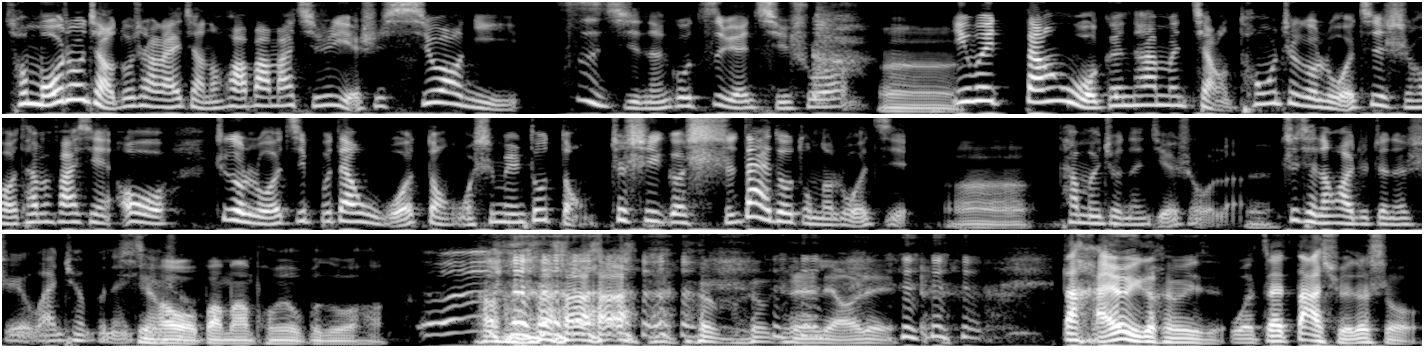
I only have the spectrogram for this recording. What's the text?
从某种角度上来讲的话，爸妈其实也是希望你自己能够自圆其说。嗯，因为当我跟他们讲通这个逻辑的时候，他们发现哦，这个逻辑不但我懂，我身边人都懂，这是一个时代都懂的逻辑，嗯，他们就能接受了。之前的话就真的是完全不能接幸好我。爸妈朋友不多哈 不用跟人聊这个。但还有一个很有意思，我在大学的时候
